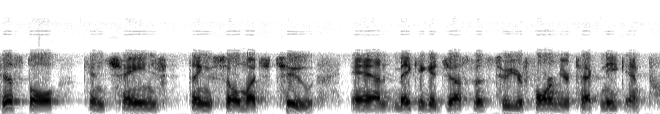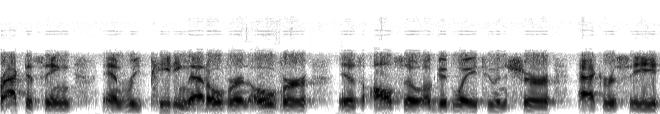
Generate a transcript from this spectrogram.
pistol can change things so much too and making adjustments to your form, your technique, and practicing and repeating that over and over is also a good way to ensure accuracy,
